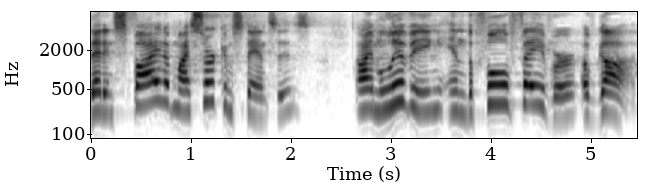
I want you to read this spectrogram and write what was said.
that in spite of my circumstances, I'm living in the full favor of God.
